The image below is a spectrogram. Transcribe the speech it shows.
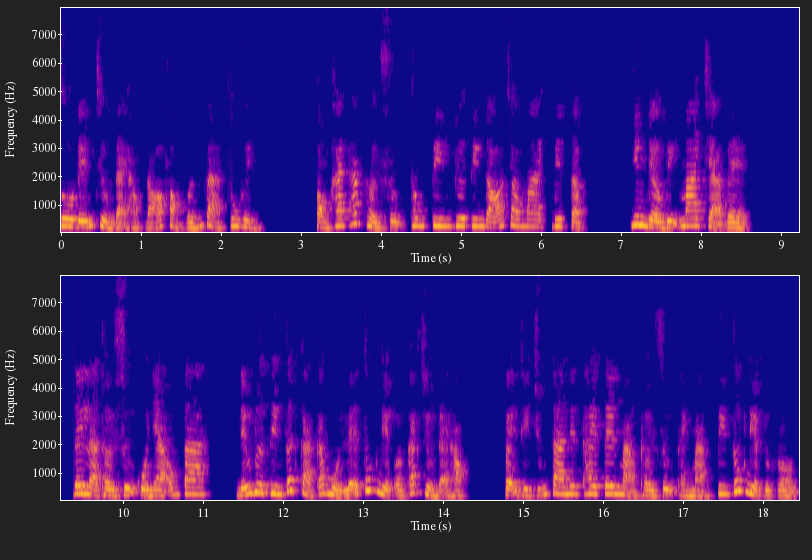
xô đến trường đại học đó phỏng vấn và thu hình. Phòng khai thác thời sự thông tin đưa tin đó cho Mike biên tập, nhưng đều bị Mike trả về. Đây là thời sự của nhà ông ta, nếu đưa tin tất cả các buổi lễ tốt nghiệp ở các trường đại học, vậy thì chúng ta nên thay tên mảng thời sự thành mảng tin tốt nghiệp được rồi.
